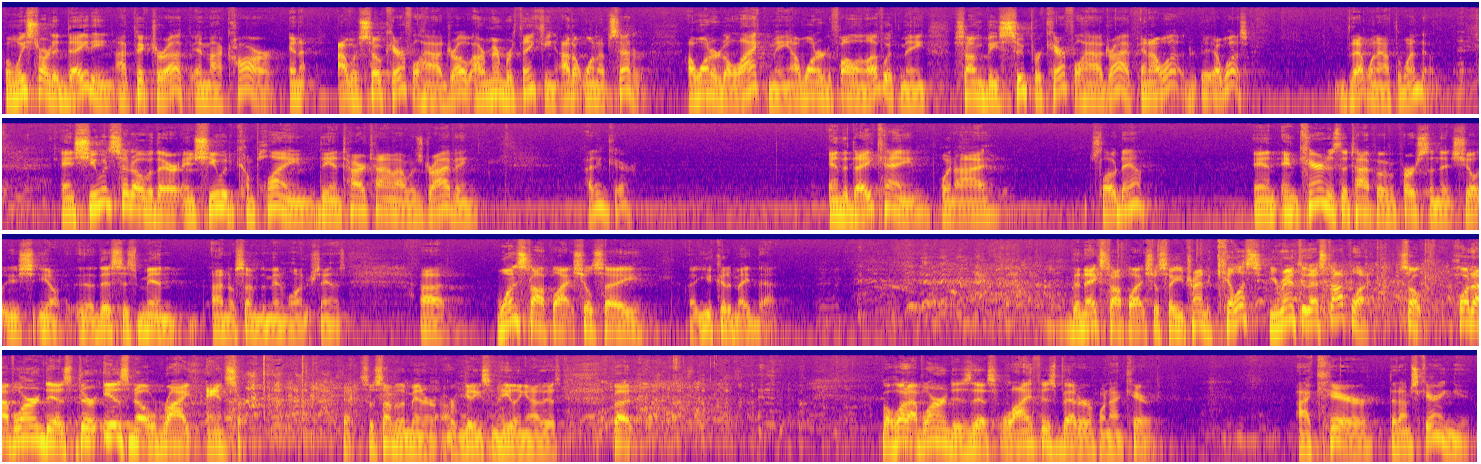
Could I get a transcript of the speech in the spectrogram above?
When we started dating, I picked her up in my car, and I was so careful how I drove. I remember thinking, I don't want to upset her. I want her to like me. I want her to fall in love with me. So I'm going to be super careful how I drive. And I was. I was. That went out the window. And she would sit over there and she would complain the entire time I was driving. I didn't care. And the day came when I slowed down. And, and Karen is the type of a person that she'll, you know, this is men, I know some of the men will understand this. Uh, one stoplight, she'll say, uh, You could have made that. the next stoplight, she'll say, You're trying to kill us? You ran through that stoplight. So, what I've learned is there is no right answer. Okay, so some of the men are, are getting some healing out of this. But, but what I've learned is this life is better when I care. I care that I'm scaring you.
